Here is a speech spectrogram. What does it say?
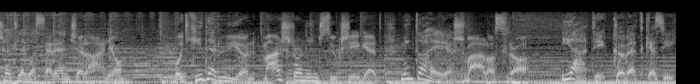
Esetleg a szerencse lánya? Hogy kiderüljön, másra nincs szükséged, mint a helyes válaszra. Játék következik.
